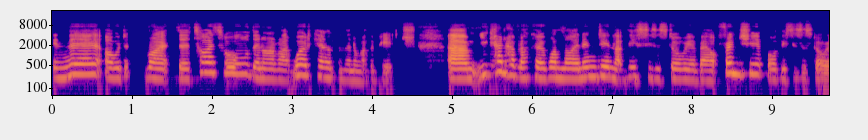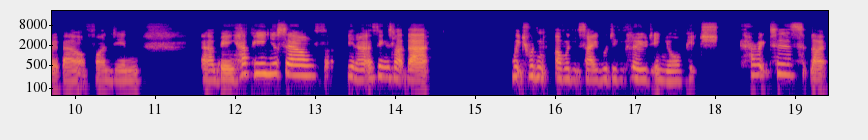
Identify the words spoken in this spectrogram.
in there. I would write the title, then I write word count, and then I write the pitch. Um, you can have like a one line ending, like this is a story about friendship, or this is a story about finding uh, being happy in yourself, you know, and things like that. which wouldn't I wouldn't say would include in your pitch characters. Like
